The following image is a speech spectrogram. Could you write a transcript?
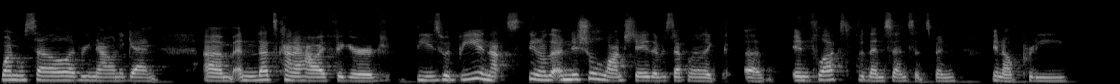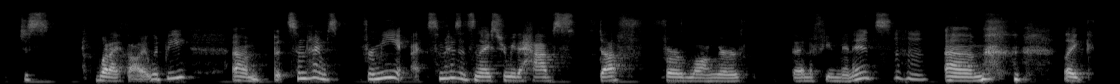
one will sell every now and again. Um, and that's kind of how I figured these would be. And that's you know the initial launch day there was definitely like a influx, but then since it's been you know pretty just what I thought it would be. Um, but sometimes for me, sometimes it's nice for me to have stuff for longer than a few minutes. Mm-hmm. Um, like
